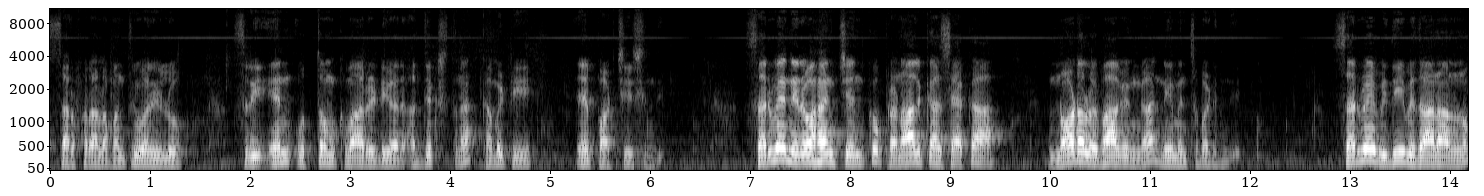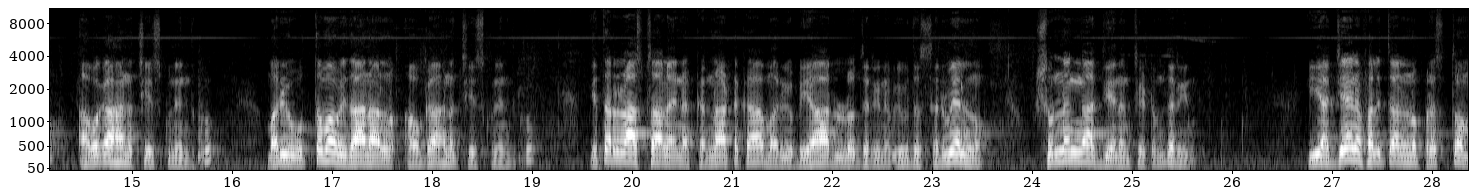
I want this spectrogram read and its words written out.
సరఫరాల మంత్రివర్యులు శ్రీ ఎన్ ఉత్తమ్ కుమార్ రెడ్డి గారి అధ్యక్షతన కమిటీ ఏర్పాటు చేసింది. సర్వే నిర్వహించేందుకు ప్రణాళికా శాఖ నోడల్ విభాగంగా నియమించబడింది. సర్వే విధి విధానాలను అవగాహన చేసుకునేందుకు మరియు ఉత్తమ విధానాలను అవగాహన చేసుకునేందుకు ఇతర రాష్ట్రాలైన కర్ణాటక మరియు బీహార్లో జరిగిన వివిధ సర్వేలను క్షుణ్ణంగా అధ్యయనం చేయడం జరిగింది. ఈ అధ్యయన ఫలితాలను ప్రస్తుతం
